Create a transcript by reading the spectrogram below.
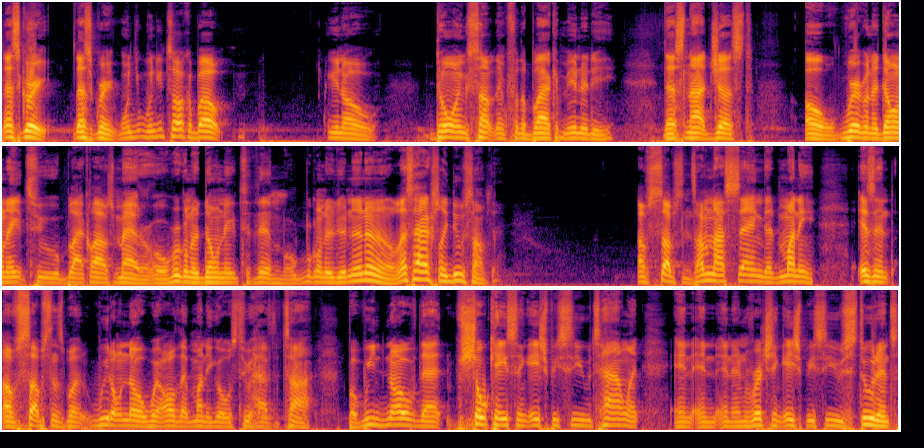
That's great. That's great. When you when you talk about, you know, doing something for the black community, that's not just, oh, we're gonna donate to Black Lives Matter, or we're gonna donate to them, or we're gonna do no, no, no. Let's actually do something of substance. I'm not saying that money isn't of substance, but we don't know where all that money goes to half the time. But we know that showcasing HBCU talent and, and, and enriching HBCU students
